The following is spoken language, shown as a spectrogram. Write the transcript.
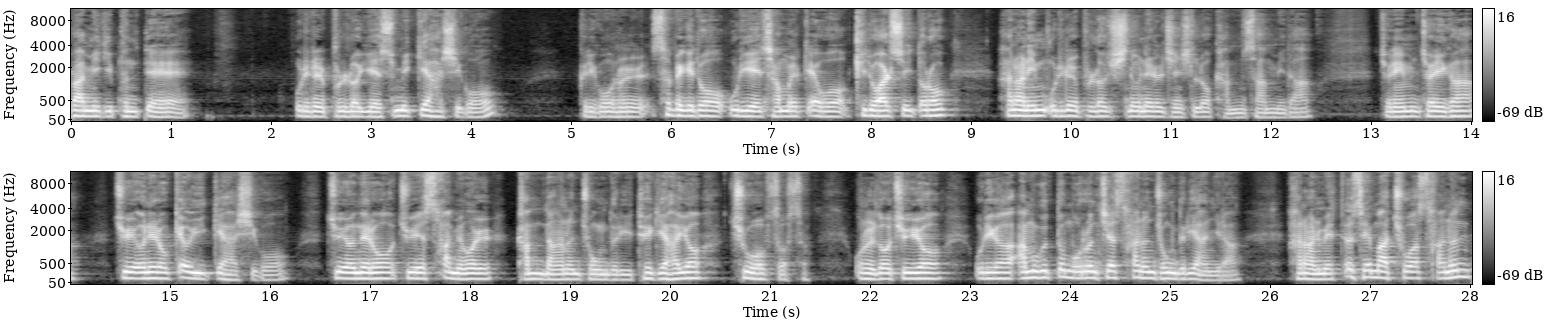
밤이 깊은 때에 우리를 불러 예수 믿게 하시고 그리고 오늘 새벽에도 우리의 잠을 깨워 기도할 수 있도록 하나님 우리를 불러주신 은혜를 진실로 감사합니다. 주님 저희가 주의 은혜로 깨어 있게 하시고 주의 은혜로 주의 사명을 감당하는 종들이 되게 하여 주옵소서. 오늘도 주여 우리가 아무것도 모른 채 사는 종들이 아니라 하나님의 뜻에 맞추어 사는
